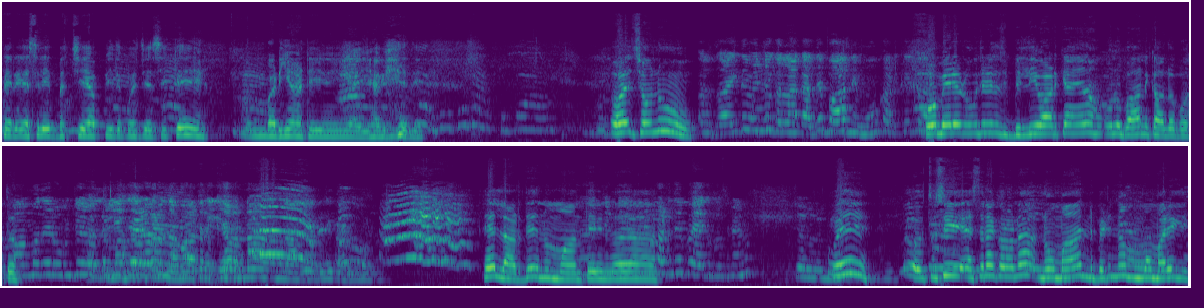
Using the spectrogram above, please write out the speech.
ਫਿਰ ਇਸ ਲਈ ਬੱਚੇ ਆਪੀ ਤੇ ਪੁੱਛਦੇ ਸੀ ਕਿ ਬੜੀਆਂ ਠੀਕ ਨਹੀਂ ਆਈ ਹੈਗੀ ਇਹਦੀ। ਓਏ ਸੋਨੂ ਰਜ਼ਾਈ ਦੇ ਵਿੱਚੋਂ ਗੱਲਾਂ ਕਰਦੇ ਬਾਹਰ ਨਹੀਂ ਮੂੰਹ ਕੱਢ ਕੇ ਉਹ ਮੇਰੇ ਰੂਮ ਜਿਹੜੇ ਤੁਸੀਂ ਬਿੱਲੀ ਵਾੜ ਕੇ ਆਏ ਨਾ ਉਹਨੂੰ ਬਾਹਰ ਨਿਕਾਲੋ ਪੁੱਤ। ਮਾਮੂ ਦੇ ਰੂਮ 'ਚ ਬਿੱਲੀ ਕਿਹੜਾ ਬੰਦਾ ਬਾਹਰ ਰੱਖਿਆ ਬੰਨਾ ਲਾ ਕੇ ਨਹੀਂ ਕਰਨੀ ਇਹ ਲੜਦੇ ਨੂੰ ਮਾਨਤੇ ਨਹੀਂ ਨਾ ਓਏ ਉਹ ਤੁਸੀਂ ਇਸ ਤਰ੍ਹਾਂ ਕਰੋ ਨਾ ਨੋਮਾਨ ਬੇਟੇ ਨਾ ਮ- ਮਾਰੇਗੀ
